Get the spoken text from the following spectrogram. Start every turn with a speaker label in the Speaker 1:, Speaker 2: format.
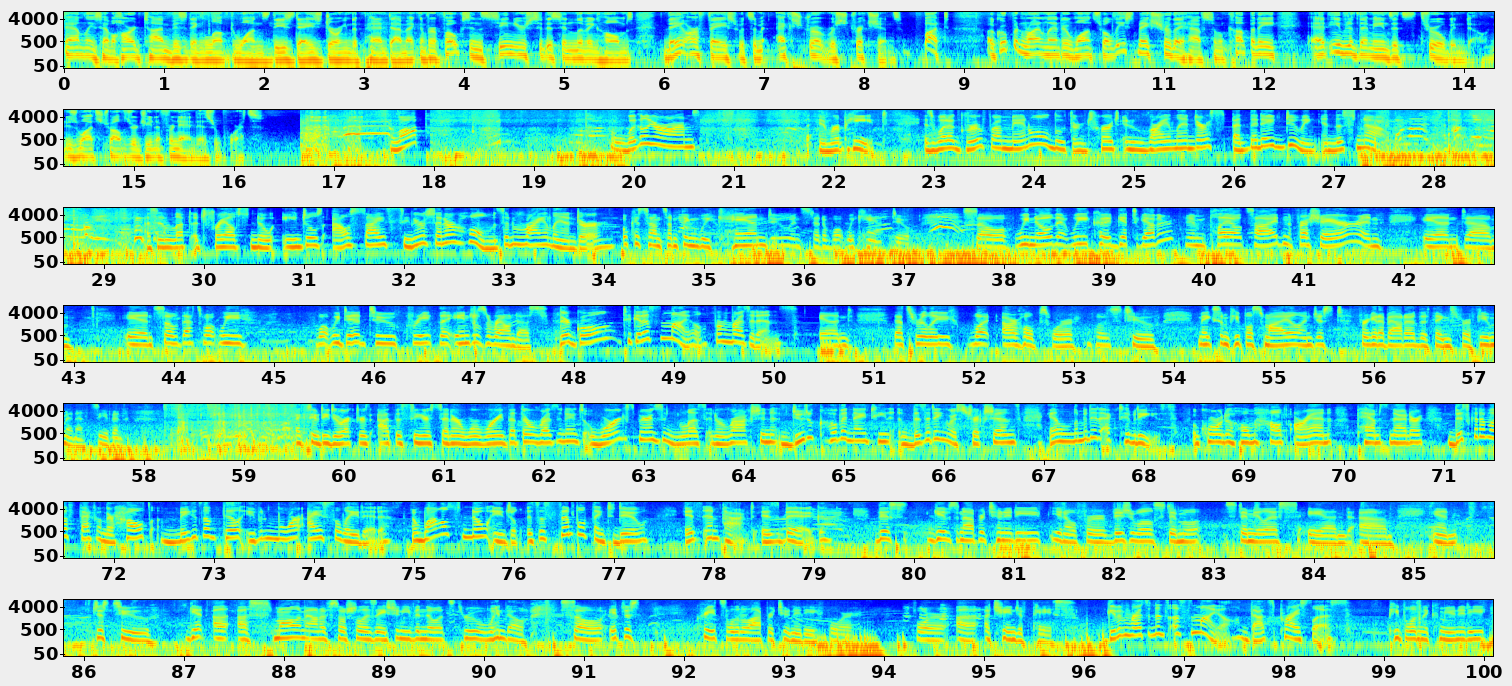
Speaker 1: Families have a hard time visiting loved ones these days during the pandemic. And for folks in senior citizen living homes, they are faced with some extra restrictions. But a group in Rhinelander wants to at least make sure they have some company, and even if that means it's through a window. Newswatch 12's Regina Fernandez reports.
Speaker 2: Flop, wiggle your arms, and repeat is what a group from Emmanuel Lutheran Church in Rhinelander spent the day doing in the snow as it left a trail of snow angels outside Senior Center homes in Rhinelander.
Speaker 3: Focus on something we can do instead of what we can't do. So we know that we could get together and play outside in the fresh air, and and um, and so that's what we what we did to create the angels around us.
Speaker 2: Their goal to get a smile from residents.
Speaker 3: And that's really what our hopes were was to make some people smile and just forget about other things for a few minutes even.
Speaker 2: Activity directors at the senior center were worried that their residents were experiencing less interaction due to COVID 19 visiting restrictions and limited activities. According to home health RN Pam Snyder, this could have an effect on their health, making them feel even more isolated. And while Snow Angel is a simple thing to do, its impact is big.
Speaker 3: This gives an opportunity, you know, for visual stimu- stimulus and um, and just to get a, a small amount of socialization, even though it's through a window. So it just creates a little opportunity for for uh, a change of pace.
Speaker 2: Giving residents a smile, that's priceless.
Speaker 3: People in the community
